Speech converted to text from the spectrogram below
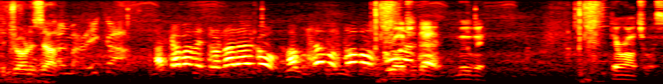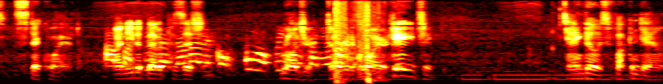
The drone is up. Roger that. Moving. They're onto us. Stay quiet. I need a better position. Roger. Target acquired. Gauging. Tango is fucking down.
